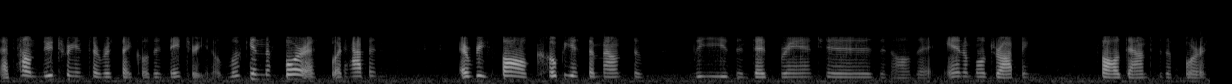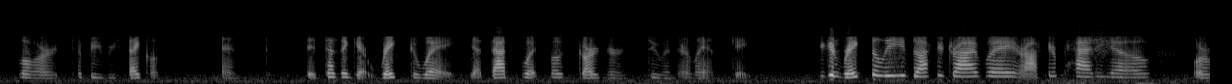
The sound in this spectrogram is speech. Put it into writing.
That's how nutrients are recycled in nature. You know, look in the forest. What happens every fall? Copious amounts of leaves and dead branches and all the animal droppings fall down to the forest floor to be recycled. And it doesn't get raked away. Yet that's what most gardeners do in their landscape. You can rake the leaves off your driveway or off your patio or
